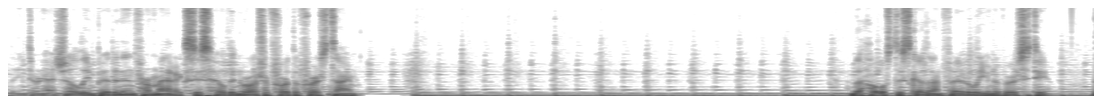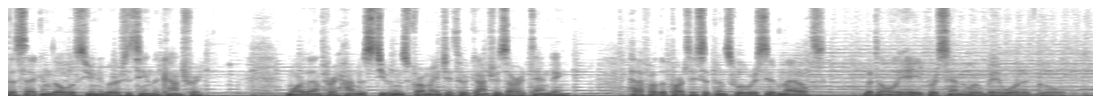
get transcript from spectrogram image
National Olympiad in Informatics is held in Russia for the first time. The host is Kazan Federal University, the second oldest university in the country. More than 300 students from 83 countries are attending. Half of the participants will receive medals, but only 8% will be awarded gold.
